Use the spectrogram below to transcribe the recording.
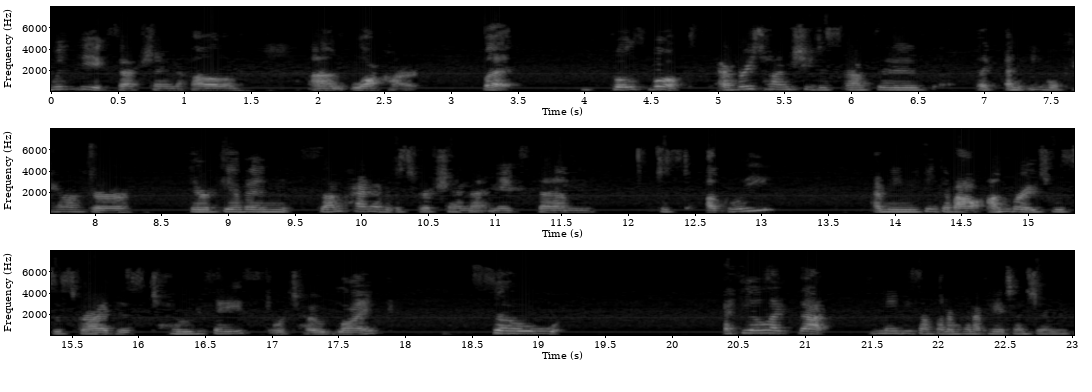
with the exception of um, Lockhart. But both books, every time she discusses like an evil character, they're given some kind of a description that makes them just ugly. I mean, you think about Umbridge was described as toad-faced or toad-like. So I feel like that maybe something I'm going to pay attention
